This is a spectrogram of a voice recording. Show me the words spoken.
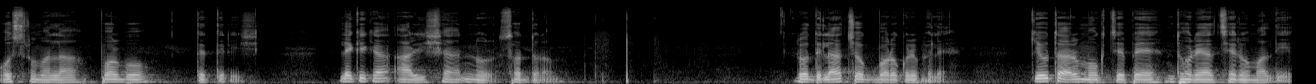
অশ্রুমালা, পর্ব তেত্রিশ। লেখিকা আরিশা নূর ছদ্মনাম রোদেলা চোখ বড় করে ফেলে। কেউ তার মুখ চেপে ধরে আছে রুমাল দিয়ে।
